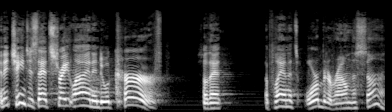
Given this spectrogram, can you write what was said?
and it changes that straight line into a curve so that the planets orbit around the sun.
